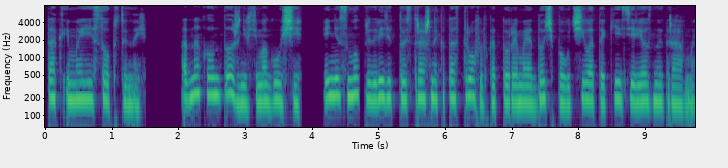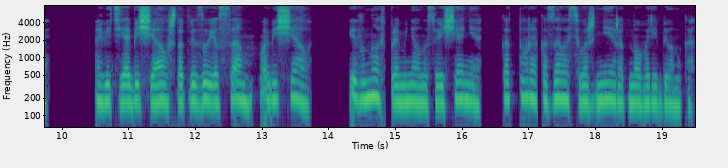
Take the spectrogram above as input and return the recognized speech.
так и моей собственной. Однако он тоже не всемогущий, и не смог предвидеть той страшной катастрофы, в которой моя дочь получила такие серьезные травмы. А ведь я обещал, что отвезу ее сам, обещал. И вновь променял на совещание, которое оказалось важнее родного ребенка.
